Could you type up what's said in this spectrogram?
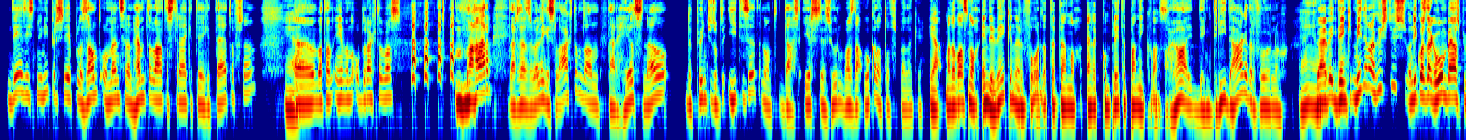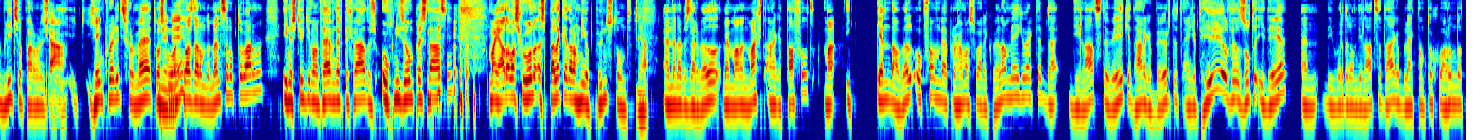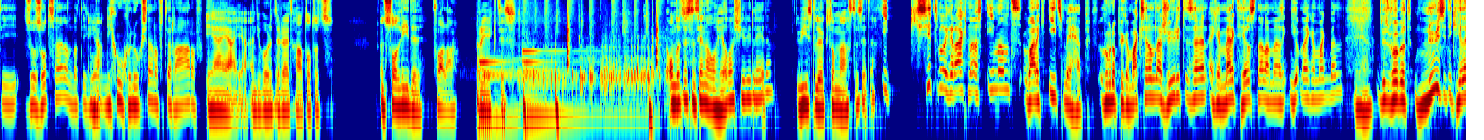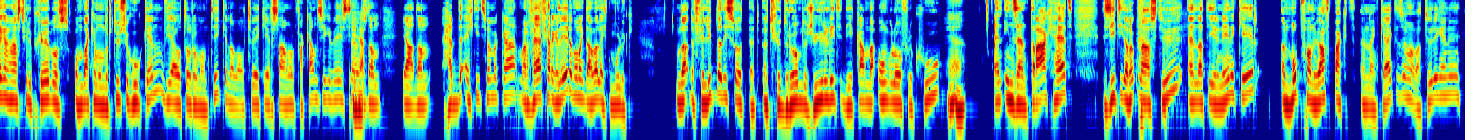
deze is nu niet per se plezant om mensen een hemd te laten strijken tegen tijd of zo. Ja. Eh, wat dan een van de opdrachten was. maar daar zijn ze wel in geslaagd om dan daar heel snel de puntjes op de i te zetten. Want dat eerste seizoen was dat ook al een tof spelletje. ja, maar dat was nog in de weken ervoor dat er dan nog eigenlijk complete paniek was. Oh ja, ik denk drie dagen ervoor nog. Ja, ja. We hebben, ik denk midden augustus, want ik was daar gewoon bij als publieksopwarmer. Dus Ja. geen credits voor mij. Het was Nee, gewoon, nee. ik was daar om de mensen op te warmen. In een studio van 35 graden, dus ook niet zo'n prestatie. maar ja, dat was gewoon een spelletje dat nog niet op punt stond. Ja. En dan hebben ze daar wel met man en macht aan getaffeld. Maar ik ken dat wel ook van bij programma's waar ik wel aan meegewerkt heb. Dat die laatste weken, daar gebeurt het. En je hebt heel veel zotte ideeën. En die worden dan die laatste dagen, blijkt dan toch waarom dat die zo zot zijn. Omdat die gewoon Ja. niet goed genoeg zijn of te raar. Of Ja, ja, ja. En die worden eruit gehaald tot het een solide voilà. project is. Ondertussen zijn er al heel wat juryleden. Wie is het leukst om naast te zitten? ik zit wel graag naast iemand waar ik iets mee heb. Je moet op je gemak zijn om daar jury te zijn. En je merkt heel snel aan mij als ik niet op mijn gemak ben. Ja. Dus bijvoorbeeld, nu zit ik heel graag naast Philip Geubels, omdat ik hem ondertussen goed ken via Hotel Romantiek. En dat we al twee keer samen op vakantie geweest zijn. Ja. Dus dan, ja, dan heb je echt iets met elkaar. Maar vijf jaar geleden vond ik dat wel echt moeilijk. Omdat de Philippe, dat is zo het, het gedroomde jurylid, die kan dat ongelooflijk goed. Ja. En in zijn traagheid ziet hij dan ook naast u en dat hij in ene keer een mop van u afpakt. En dan kijkt zo van, wat doe jij nu?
